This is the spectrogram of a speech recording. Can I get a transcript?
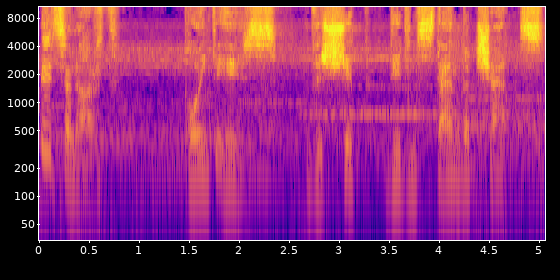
It's an art. Point is, The ship didn't stand a chance.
